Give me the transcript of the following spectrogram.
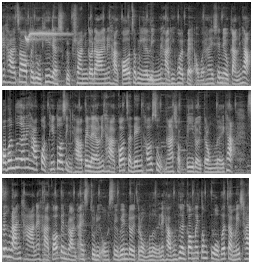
นะคะจะไปดูที่ description ก็ได้นะคะก็จะมีลิงก์นะคะที่พลอยแปะเอาไว้ให้เช่นเดียวกันค่ะพอเพื่อนๆนะคะกดที่ตัวสินค้าไปแล้วนะคะ ก็จะเด้งเข้าสู่หน้า s h อ p e e โดยตรงเลยค่ะ ซึ่งร้านค้านะคะก็เป็นร้าน iStudio 7 โดยตรงเลยนะคะ เพื่อนๆก็ไม่ต้องกลัวว่าจะไม่ใช่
